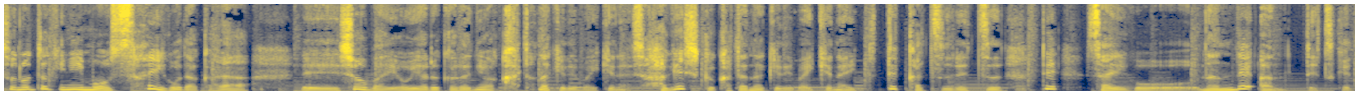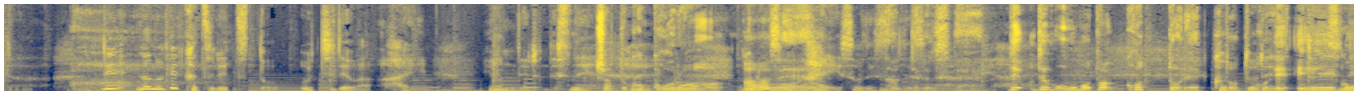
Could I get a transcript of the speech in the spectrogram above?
その時にもう最後だから、えー商売をやるからには勝たなければいけない激しく勝たなければいけないって言ってカツレツ。で最後なんで「あん」ってつけたでなのでカツレツとうちでははい読んでるんですね。ちょっとこはい。う語呂合わせはいそうですなそうです。ってるんで。ででも大元はコットレットとえ英語？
